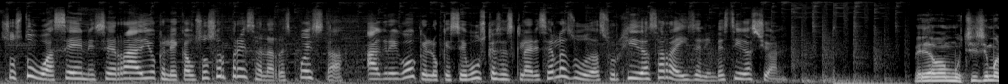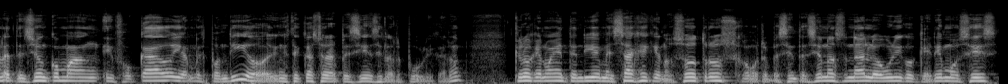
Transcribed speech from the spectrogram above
sostuvo a CNC Radio que le causó sorpresa la respuesta. Agregó que lo que se busca es esclarecer las dudas surgidas a raíz de la investigación. Me llama muchísimo la atención cómo han enfocado y han respondido, en este caso, a la presidencia de la República. ¿no? Creo que no han entendido el mensaje que nosotros, como representación nacional, lo único que queremos es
